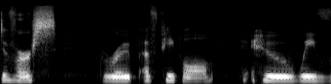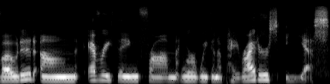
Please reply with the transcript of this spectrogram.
diverse group of people who we voted on everything from were we going to pay writers? Yes.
